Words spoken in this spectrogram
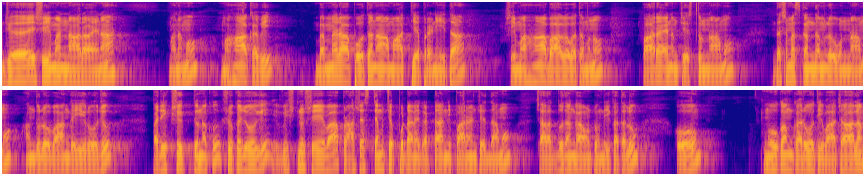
జై శ్రీమన్నారాయణ. మనము మహాకవి బమ్మెరా పోతనామాత్య ప్రణీత శ్రీ మహాభాగవతమును పారాయణం చేస్తున్నాము. దశమస్కందంలో ఉన్నాము. అందులో భాగంగా ఈరోజు పరీక్షిక్తునకు శుకయోగి విష్ణు సేవ ప్రాశస్త్యము చెప్పుట అనే ఘట్టాన్ని పారాయణం చేద్దాము. చాలా అద్భుతంగా ఉంటుంది ఈ కథలు. ఓం మూకం కరోతి వాచాలం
